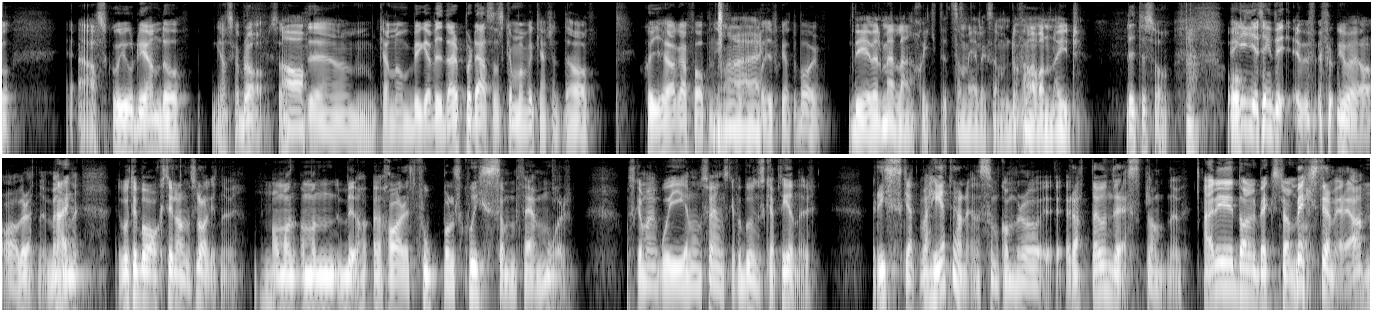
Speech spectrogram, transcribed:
Asko gjorde ju ändå ganska bra. Så Ja. att, eh, kan de bygga vidare på det så ska man väl kanske inte ha skyhöga förhoppningar Nej. på IFK Göteborg. Det är väl mellanskiktet som är liksom, då får man vara nöjd. Lite så. Och, Jag tänkte, eh, gud jag avbröt nu, men Nej. gå tillbaka till landslaget nu. Om man, om man har ett fotbollsquiz om fem år och ska man gå igenom svenska förbundskaptener. Risk att, vad heter han ens som kommer att ratta under Estland nu? nej, det är Daniel Bäckström. då. Bäckström är det ja.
